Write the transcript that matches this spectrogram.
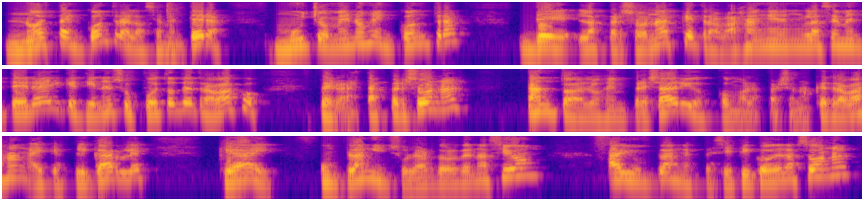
no está en contra de la cementera, mucho menos en contra de las personas que trabajan en la cementera y que tienen sus puestos de trabajo. Pero a estas personas, tanto a los empresarios como a las personas que trabajan, hay que explicarles que hay un plan insular de ordenación, hay un plan específico de la zona,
